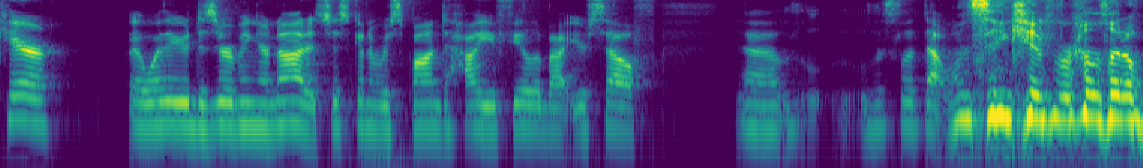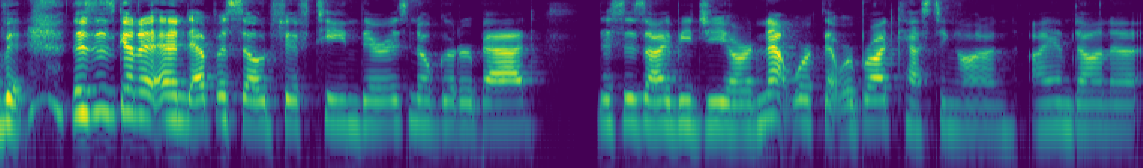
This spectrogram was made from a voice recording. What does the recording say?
care uh, whether you're deserving or not. It's just going to respond to how you feel about yourself uh, let's let that one sink in for a little bit. This is going to end episode 15. There is no good or bad. This is IBGR Network that we're broadcasting on. I am Donna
